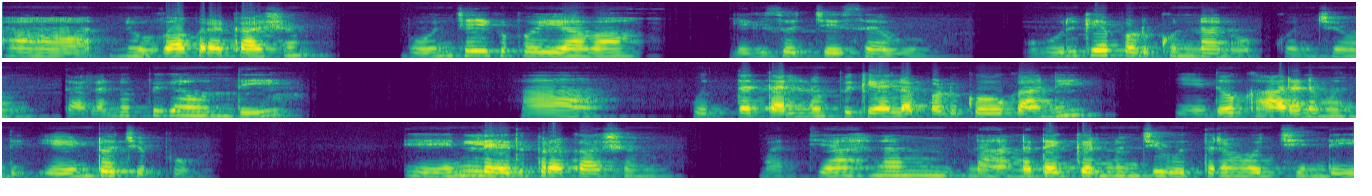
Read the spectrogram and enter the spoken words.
"ఆ, నువ్వా ప్రకాశం? భోంచేయకపోయావా లెగిసొచ్చేసావు ఊరికే పడుకున్నాను. కొంచెం తలనొప్పిగా ఉంది. ఉత్త తలనొప్పికే అలా పడుకోవు కానీ ఏదో కారణం ఉంది ఏంటో చెప్పు. ఏం లేదు ప్రకాశం. మధ్యాహ్నం నాన్న దగ్గర నుంచి ఉత్తరం వచ్చింది.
